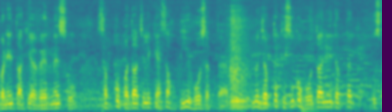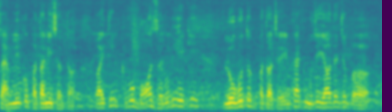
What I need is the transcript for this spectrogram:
बने ताकि अवेयरनेस हो सबको पता चले कि ऐसा भी हो सकता है। यू नो जब तक किसी को होता नहीं तब तक उस फैमिली को पता नहीं चलता। तो आई थिंक वो बहुत ज़रूरी है कि लोगों तक पता चले। इनफैक्ट मुझे याद है जब uh,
